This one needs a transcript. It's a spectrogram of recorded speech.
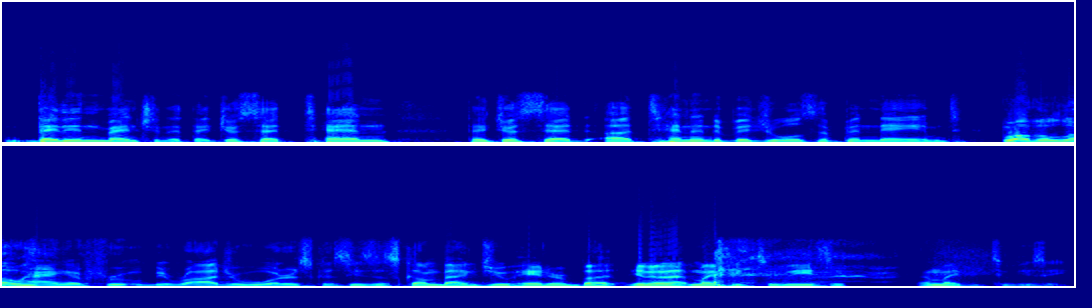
They didn't mention it. They just said 10. They just said uh, 10 individuals have been named. Well, the low hanging fruit would be Roger Waters because he's a scumbag Jew hater, but you know that might be too easy. That might be too easy.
